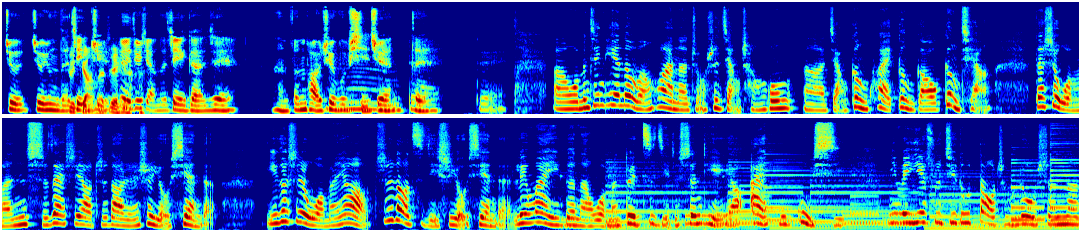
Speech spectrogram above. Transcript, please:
就就用的这句，对，就讲的这个这。嗯，奔跑却不疲倦。对对，呃，我们今天的文化呢，总是讲成功啊，讲更快、更高、更强。但是我们实在是要知道，人是有限的。一个是我们要知道自己是有限的，另外一个呢，我们对自己的身体也要爱护顾惜。因为耶稣基督道成肉身呢，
